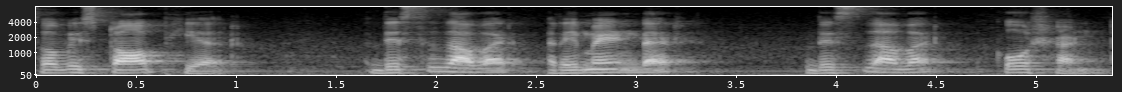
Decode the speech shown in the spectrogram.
so we stop here. This is our remainder, this is our quotient.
